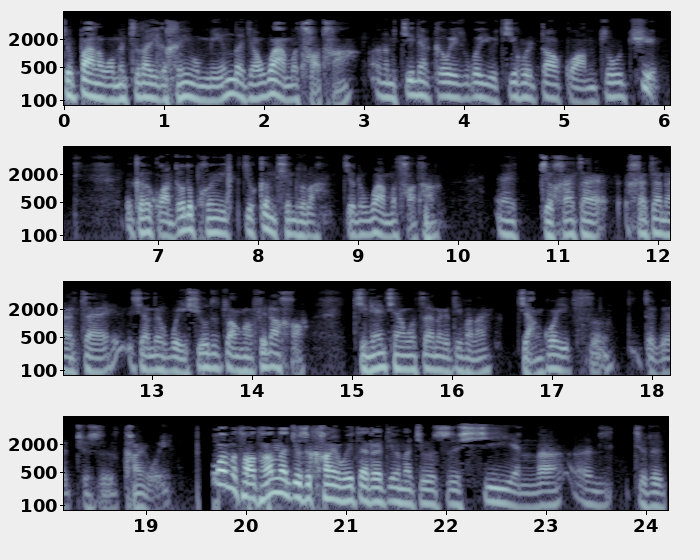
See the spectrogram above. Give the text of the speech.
就办了我们知道一个很有名的叫万木草堂。那么今天各位如果有机会到广州去，可能广州的朋友就更清楚了，就是万木草堂，呃，就还在还在那在现在维修的状况非常好。几年前我在那个地方呢。讲过一次，这个就是康有为。万木草堂呢，就是康有为在这地方呢，就是吸引了呃，就是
